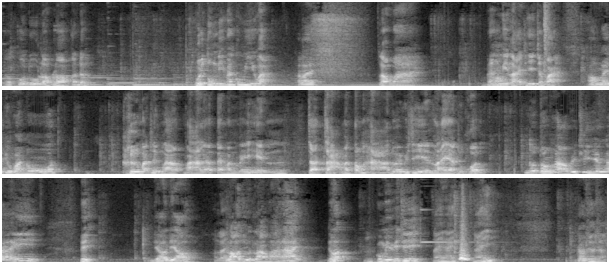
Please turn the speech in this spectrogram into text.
เดี๋ยวกูดูรอบๆก่อนเด้ออุ้ยตรงนี้แม่งก็มีว่ะอะไรลาวาแม่งมีหลายที่จังวะ เอาไงดีว่าโน้ตคือมาถึงลาวาแล้วแต่มันไม่เห็นจะจ่ามันต้องหาด้วยวิธีอะไรอะทุกคน เราต้องหาวิธียังไงเฮ้ยเดี๋ยวเดี๋ยวอะไร เราหยุดลาวาได้เดี๋ยวกูมีวิธีไหนไหนไหน เดี๋ยวเดี๋ยวเดี๋ยว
